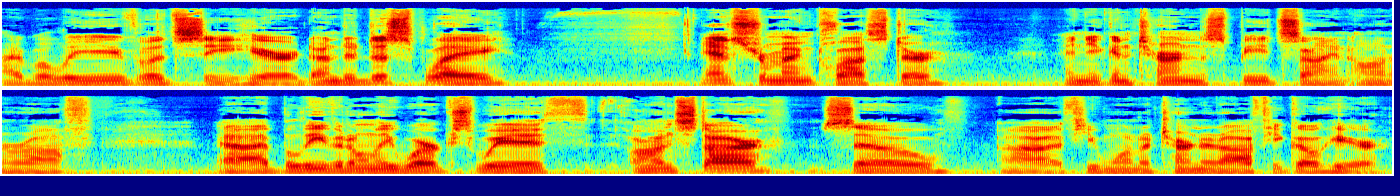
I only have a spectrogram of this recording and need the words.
I believe, let's see here, under display, instrument cluster, and you can turn the speed sign on or off. Uh, I believe it only works with OnStar, so uh, if you want to turn it off, you go here.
